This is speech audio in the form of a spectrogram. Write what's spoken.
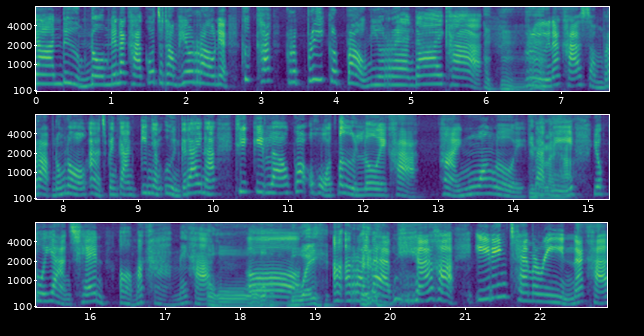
การดื่มนมเนี่ยนะคะ ก็จะทำให้เราเนี่ยคึกคักกระปรี้กระเปร่ามีแรงได้ค่ะอืมหรือนะคะสำหรับน้องๆ อาจจะเป็นการกินอย่างอื่นก็ได้นะ ที่กินแล้วก็โอ้โหตื่นเลยค่ะ หายง่วงเลยกินแบอะบไรนี้ฮะยกตัวอย่างเช่นเออมะขามไหมคะ โอ้โหเออด้วยอะอะไรแบบเนี้ยค่ะ eating tamarind นะคะ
